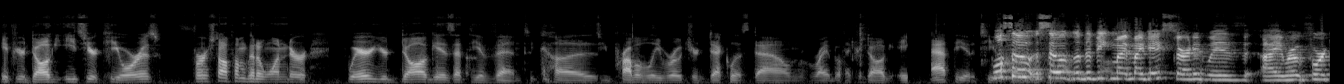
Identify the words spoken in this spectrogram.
if your dog eats your Kioras. First off, I'm gonna wonder where your dog is at the event because you probably wrote your deck list down right before if your dog ate at the the Well, so so the my my day started with I wrote four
